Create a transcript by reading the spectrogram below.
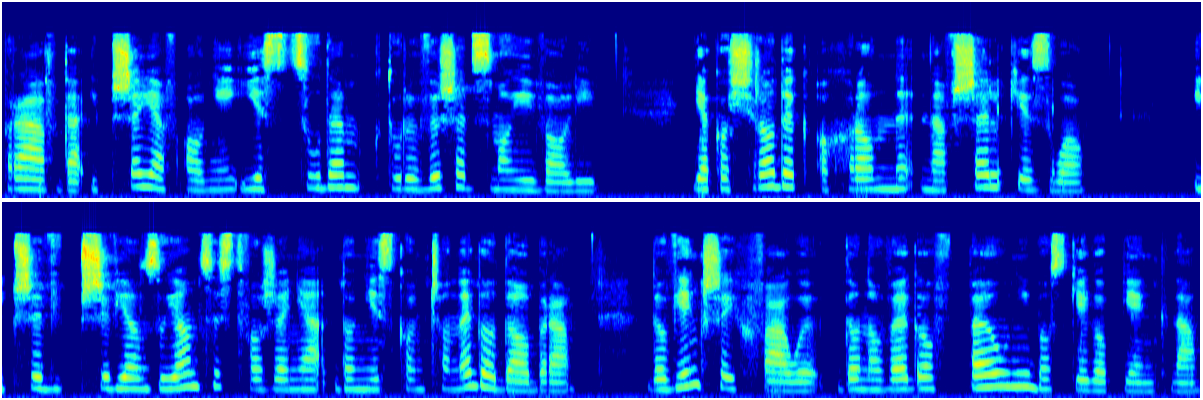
prawda i przejaw o niej jest cudem, który wyszedł z mojej woli, jako środek ochronny na wszelkie zło i przy, przywiązujący stworzenia do nieskończonego dobra, do większej chwały, do nowego w pełni boskiego piękna.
